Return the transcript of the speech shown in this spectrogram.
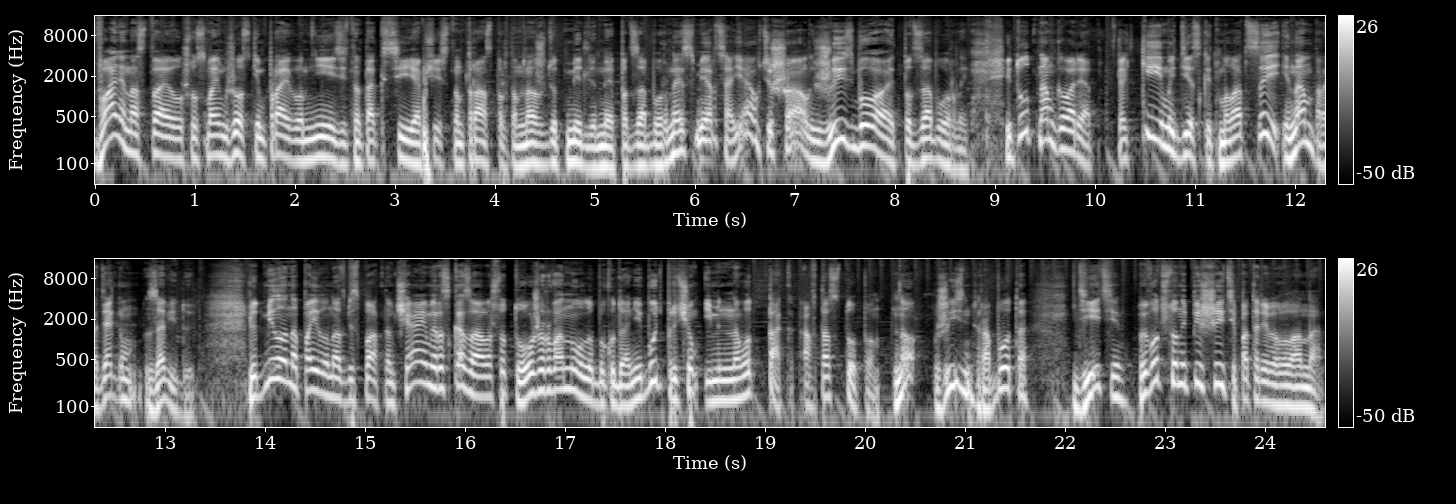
Ваня настаивал, что с моим жестким правилом не ездить на такси и общественным транспортом нас ждет медленная подзаборная смерть, а я утешал, и жизнь бывает подзаборной. И тут нам говорят, какие мы, дескать, молодцы, и нам, бродягам, завидуют. Людмила напоила нас бесплатным чаем и рассказала, что тоже рванула бы куда-нибудь, причем именно вот так, автостопом. Но жизнь, работа, дети. Вы вот что напишите, потребовала она она.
